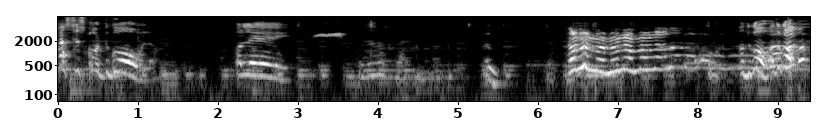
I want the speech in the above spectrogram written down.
Messi skåret goal! Olé! Oh. No, no, no, no, no, no, no, no, no. On the goal, on the.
